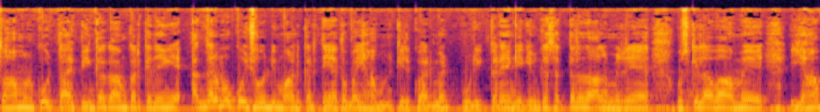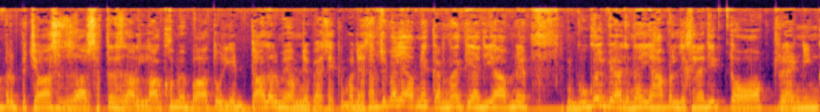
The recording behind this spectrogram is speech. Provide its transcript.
तो हम उनको टाइपिंग का काम करके देंगे। अगर वो कुछ और डिमांड करते हैं तो भाई, हम उनकी रिक्वायरमेंट पूरी करेंगे, क्योंकि सत्तर हज़ार मिल रहे हैं। उसके अलावा हमें यहाँ पर पचास हज़ार सत्तर हज़ार लाखों में बात हो रही है। डॉलर में हमने पैसे कमाने सबसे पहले आपने करना क्या जी? आपने गूगल पे आ जाना है। यहाँ पर लिखना है जी टॉप ट्रेंडिंग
